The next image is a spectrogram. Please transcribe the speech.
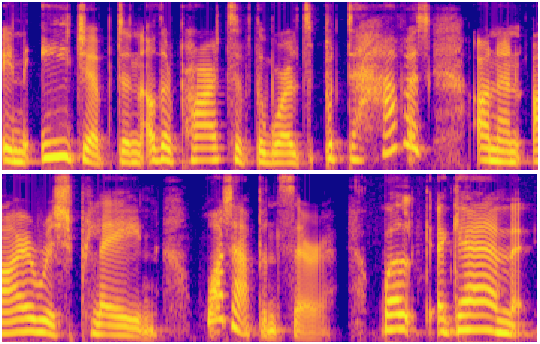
in Egypt and other parts of the world. But to have it on an Irish plane, what happened, Sarah? Well, again,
